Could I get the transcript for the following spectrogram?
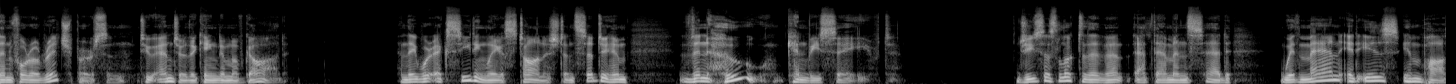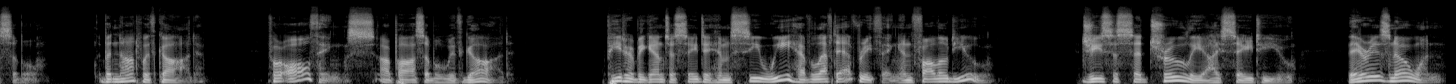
than for a rich person to enter the kingdom of God. And they were exceedingly astonished and said to him, Then who can be saved? Jesus looked at them and said, With man it is impossible, but not with God. For all things are possible with God. Peter began to say to him, See, we have left everything and followed you. Jesus said, Truly I say to you, there is no one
